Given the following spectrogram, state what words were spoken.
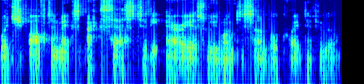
which often makes access to the areas we want to sample quite difficult.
